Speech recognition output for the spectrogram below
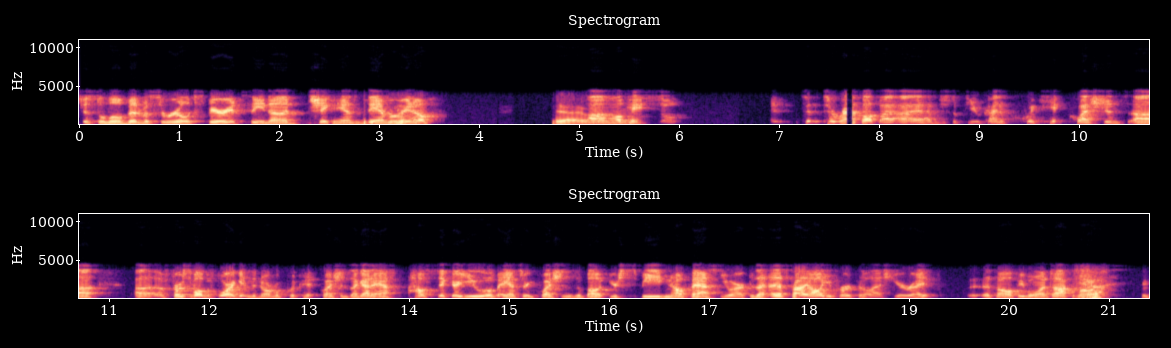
Just a little bit of a surreal experience seeing uh, shaking hands with Dan Marino. Yeah. Uh, okay, so to, to wrap up, I, I, have just a few kind of quick hit questions. Uh, uh, first of all, before I get into normal quick hit questions, I got to ask, how sick are you of answering questions about your speed and how fast you are? Because that's probably all you've heard for the last year, right? That's all people want to talk about. Yeah.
